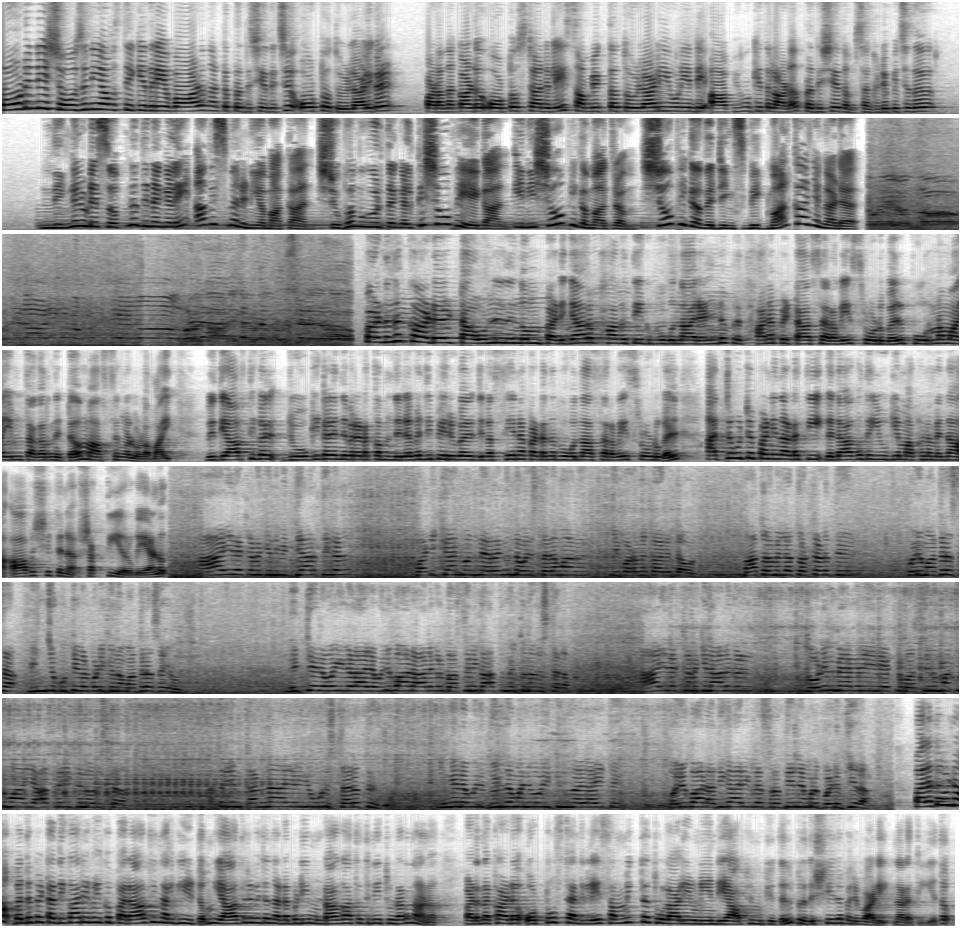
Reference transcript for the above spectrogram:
റോഡിന്റെ ശോചനീയാവസ്ഥയ്ക്കെതിരെ വാഴ നട്ട് പ്രതിഷേധിച്ച് ഓട്ടോ തൊഴിലാളികൾ. പടന്നക്കാട് ഓട്ടോ സ്റ്റാൻഡിലെ സംയുക്ത തൊഴിലാളി യൂണിയന്റെ ആഭിമുഖ്യത്തിലാണ് പ്രതിഷേധം സംഘടിപ്പിച്ചത്. നിങ്ങളുടെ സ്വപ്ന ദിനങ്ങളെ അവിസ്മരണീയമാക്കാൻ ശുഭമുഹൂർത്തങ്ങൾക്ക് ശോഭയേകാൻ. ഇനി ശോഭിക മാത്രം. Shobhika weddings big mall Kanhangad. Padannakkad ടൗണിൽ നിന്നും പടിഞ്ഞാറ് ഭാഗത്തേക്ക് പോകുന്ന രണ്ട് പ്രധാനപ്പെട്ട സർവീസ് റോഡുകൾ പൂർണമായും തകർന്നിട്ട് മാസങ്ങളോളമായി. വിദ്യാർത്ഥികൾ രോഗികൾ എന്നിവരടക്കം നിരവധി പേരുകൾ ദിവസേന കടന്നുപോകുന്ന സർവീസ് റോഡുകൾ അറ്റകുറ്റപ്പണി നടത്തി ഗതാഗത യോഗ്യമാക്കണമെന്ന ആവശ്യത്തിന് ശക്തിയേറുകയാണ്. ആയിരക്കണക്കിന് വിദ്യാർത്ഥികൾ പഠിക്കാൻ വന്ന് ഇറങ്ങുന്ന ഒരു സ്ഥലമാണ് ഈ പടന്നക്കാട് ടൗൺ. മാത്രമല്ല തൊട്ടടുത്ത് ഒരു മദ്രസ പിഞ്ചു കുട്ടികൾ പഠിക്കുന്ന മദ്രസയുണ്ട്. നിത്യരോഗികളായ ഒരുപാട് ആളുകൾ ബസ്സിന് കാത്തു നിൽക്കുന്ന ഒരു സ്ഥലം. ആയിരക്കണക്കിന് ആളുകൾ തൊഴിൽ മേഖലയിലേക്ക് ബസ്സിനും മറ്റുമായി ആശ്രയിക്കുന്ന ഒരു സ്ഥലം. അത്രയും കണ്ണായ ഈ ഒരു സ്ഥലത്ത് ഇങ്ങനെ ഒരു ദുരിതം അനുഭവിക്കുന്നതായിട്ട് ഒരുപാട് അധികാരികളെ ശ്രദ്ധയിൽ നമ്മൾ പെടുത്തിയതാണ്. പലതവണ ബന്ധപ്പെട്ട അധികാരികൾക്ക് പരാതി നൽകിയിട്ടും യാതൊരുവിധ നടപടിയും ഉണ്ടാകാത്തതിനെ തുടർന്നാണ് പടന്നക്കാട് ഓട്ടോ സ്റ്റാൻഡിലെ സംയുക്ത തൊഴിലാളി യൂണിയന്റെ ആഭിമുഖ്യത്തിൽ പ്രതിഷേധ പരിപാടി നടത്തിയത്.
